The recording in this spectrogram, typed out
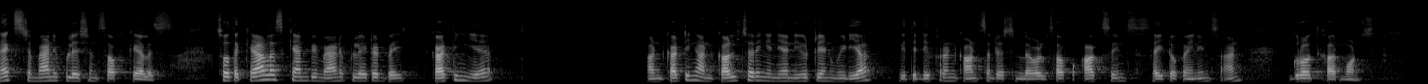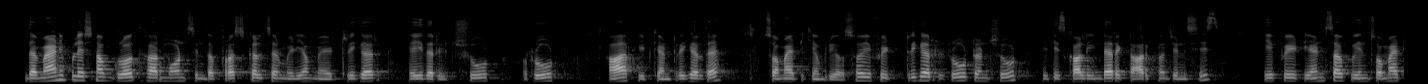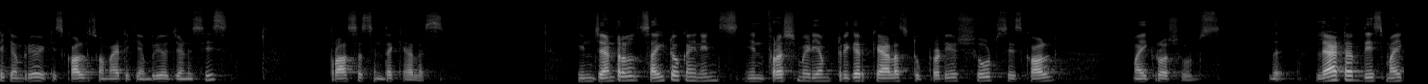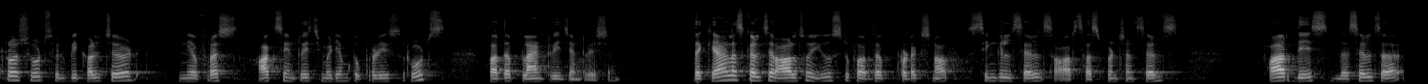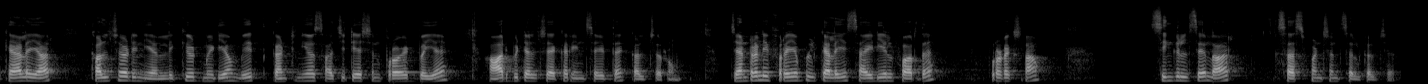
Next manipulations of callus. So the callus can be manipulated by cutting a and cutting and culturing in a nutrient media with different concentration levels of auxins, cytokinins and growth hormones. The manipulation of growth hormones in the fresh culture medium may trigger either its shoot, root or it can trigger the somatic embryo. So if it trigger root and shoot it is called indirect organogenesis. If it ends up in somatic embryo it is called somatic embryogenesis process in the callus. In general, cytokinins in fresh medium trigger callus to produce shoots is called microshoots. The later, these microshoots will be cultured in a fresh auxin-rich medium to produce roots for the plant regeneration. The callus culture also used for the production of single cells or suspension cells. For this, the cells are calli are cultured in a liquid medium with continuous agitation provided by a orbital shaker inside the culture room. Generally, friable calli is ideal for the production of single cell or suspension cell culture.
